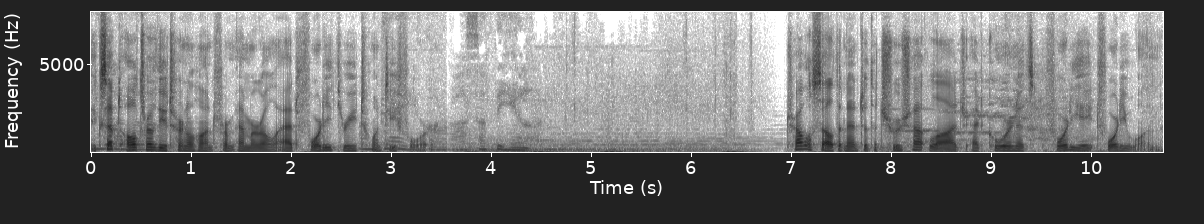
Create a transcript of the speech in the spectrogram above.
Accept Altar of the Eternal Hunt from Emmarel at 4324. Travel south and enter the Trueshot Lodge at coordinates 4841.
